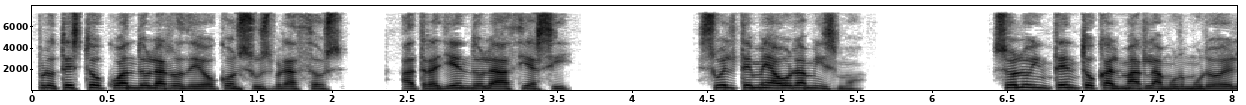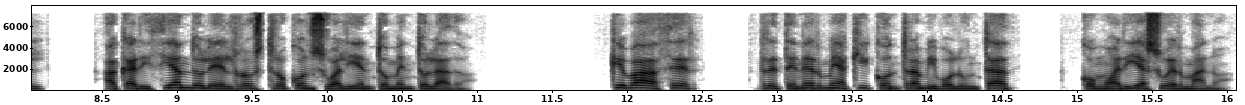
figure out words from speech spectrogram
Protestó cuando la rodeó con sus brazos, atrayéndola hacia sí. Suélteme ahora mismo. Solo intento calmarla, murmuró él, acariciándole el rostro con su aliento mentolado. ¿Qué va a hacer? Retenerme aquí contra mi voluntad, como haría su hermano.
